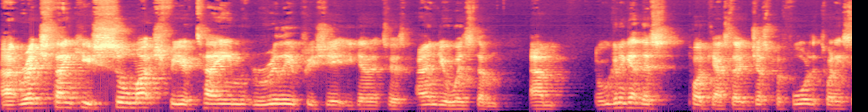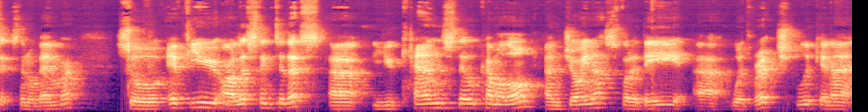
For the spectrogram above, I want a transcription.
Uh, Rich, thank you so much for your time. Really appreciate you giving it to us and your wisdom. Um, we're going to get this podcast out just before the 26th of November. So if you are listening to this, uh, you can still come along and join us for a day uh, with Rich, looking at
